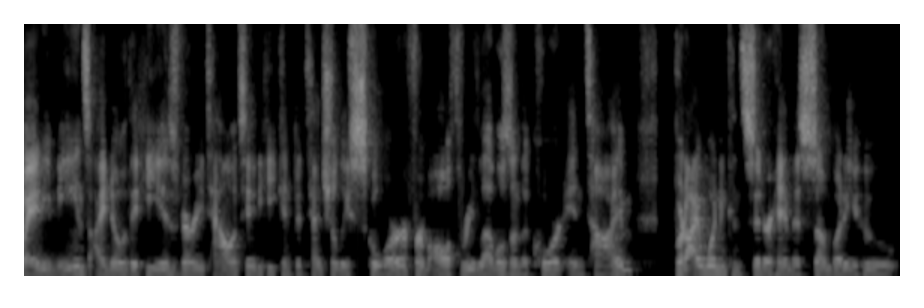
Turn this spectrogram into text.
by any means. I know that he is very talented. He can potentially score from all three levels on the court in time, but I wouldn't consider him as somebody who,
